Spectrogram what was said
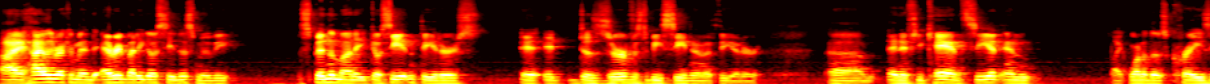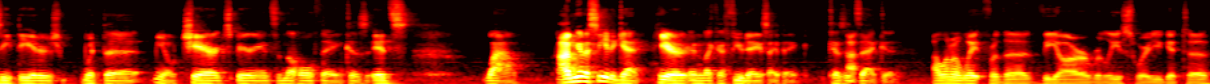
I highly recommend everybody go see this movie. Spend the money, go see it in theaters. It, it deserves to be seen in a theater. Um, and if you can, see it in like one of those crazy theaters with the you know chair experience and the whole thing because it's wow. I'm gonna see it again here in like a few days, I think, because it's that good. I want to wait for the VR release where you get to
